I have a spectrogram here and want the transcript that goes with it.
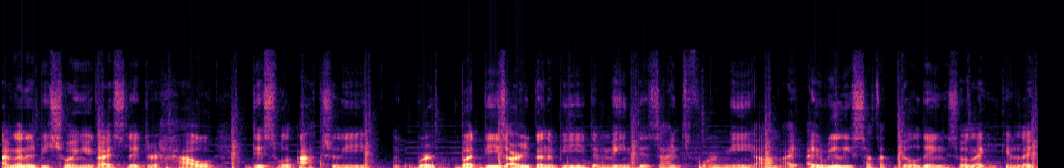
I'm gonna be showing you guys later how this will actually work but these are gonna be the main designs for me. Um i i really suck at building so like you can like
